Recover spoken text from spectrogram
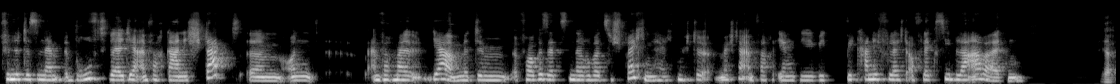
findet es in der Berufswelt ja einfach gar nicht statt. Ähm, und einfach mal ja mit dem Vorgesetzten darüber zu sprechen. Ich möchte, möchte einfach irgendwie, wie, wie kann ich vielleicht auch flexibler arbeiten? Ja,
